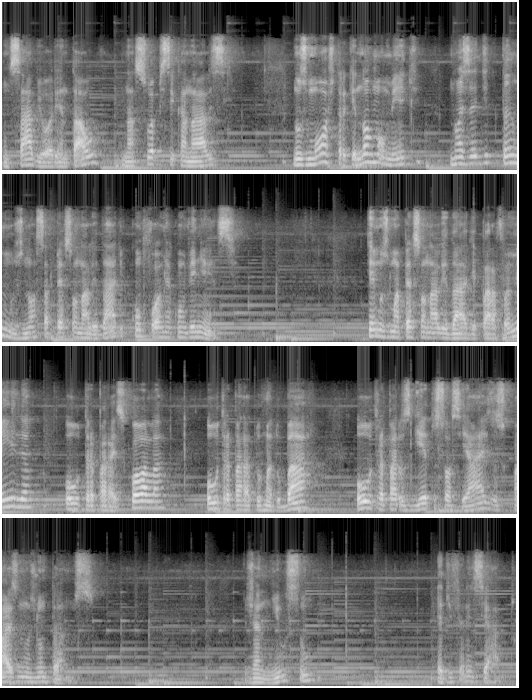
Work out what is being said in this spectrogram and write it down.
um sábio oriental, na sua psicanálise, nos mostra que normalmente nós editamos nossa personalidade conforme a conveniência. Temos uma personalidade para a família, outra para a escola, outra para a turma do bar, outra para os guetos sociais, os quais nos juntamos. Janilson é diferenciado.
